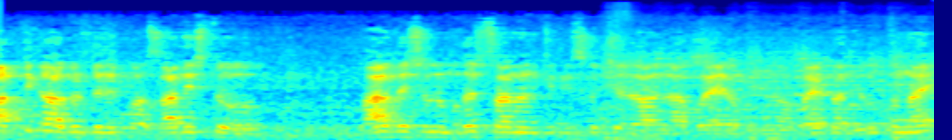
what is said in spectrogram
ఆర్థిక అభివృద్ధిని సాధిస్తూ భారతదేశంలో మొదటి స్థానానికి తీసుకొచ్చే ప్రయత్నాలు జరుగుతున్నాయి.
